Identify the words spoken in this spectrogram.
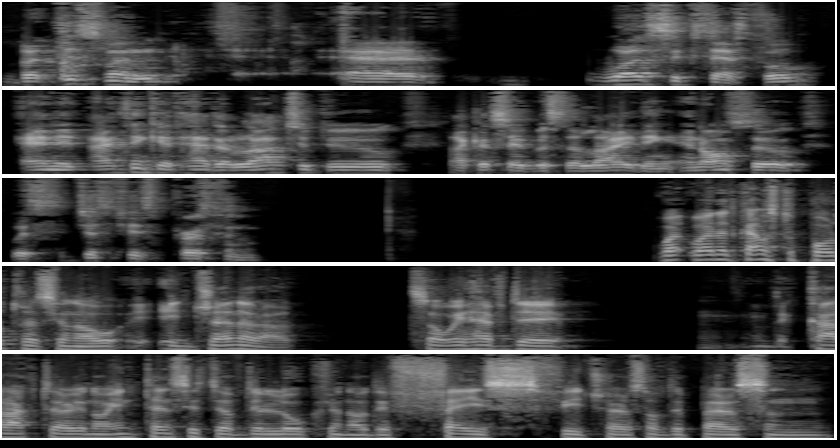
but this one uh, was successful, and it, I think it had a lot to do, like I said, with the lighting, and also with just his person. when it comes to portraits, you know, in general, so we have the the character, you know, intensity of the look, you know, the face features of the person.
